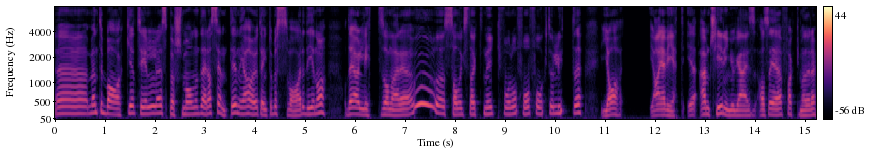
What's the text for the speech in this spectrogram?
Uh, men tilbake til spørsmålene dere har sendt inn. Jeg har jo tenkt å besvare de nå. Og det er jo litt sånn derre uh, salgsteknikk for å få folk til å lytte. Ja, ja, jeg vet. I'm cheating you guys. Altså, jeg fucker med dere.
